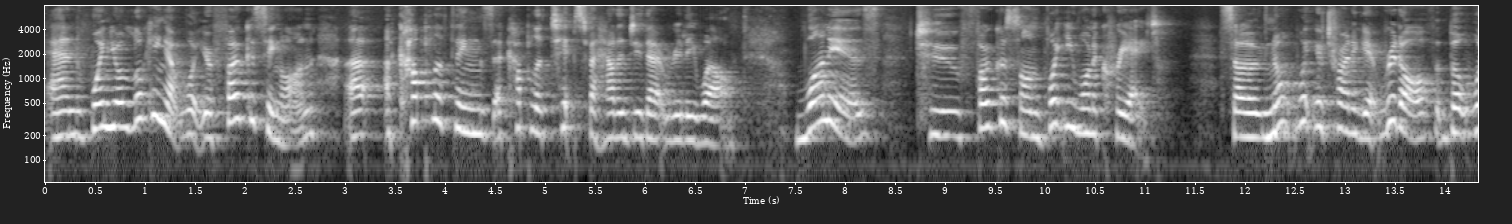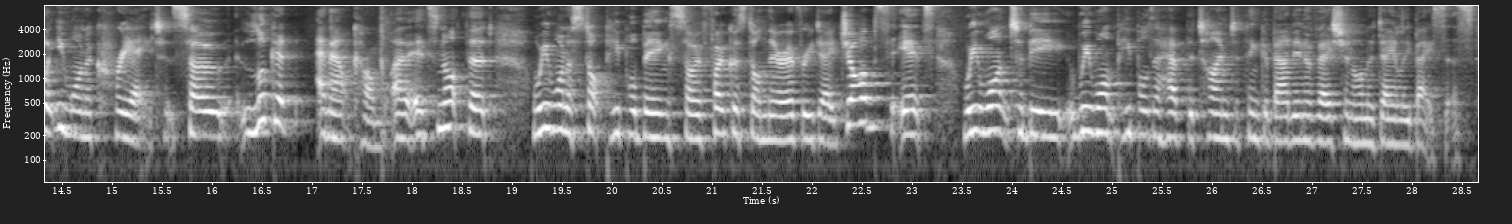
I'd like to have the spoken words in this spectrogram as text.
And when you're looking at what you're focusing on, uh, a couple of things, a couple of tips for how to do that really well. One is to focus on what you want to create. So, not what you're trying to get rid of, but what you want to create. So, look at an outcome. Uh, it's not that we want to stop people being so focused on their everyday jobs. It's we want to be, we want people to have the time to think about innovation on a daily basis.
